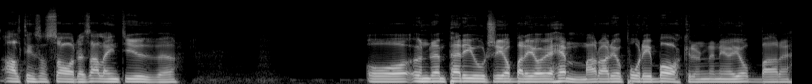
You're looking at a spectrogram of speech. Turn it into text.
allting som sades, alla intervjuer. Och under en period så jobbade jag ju hemma. Då hade jag på det i bakgrunden när jag jobbade.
